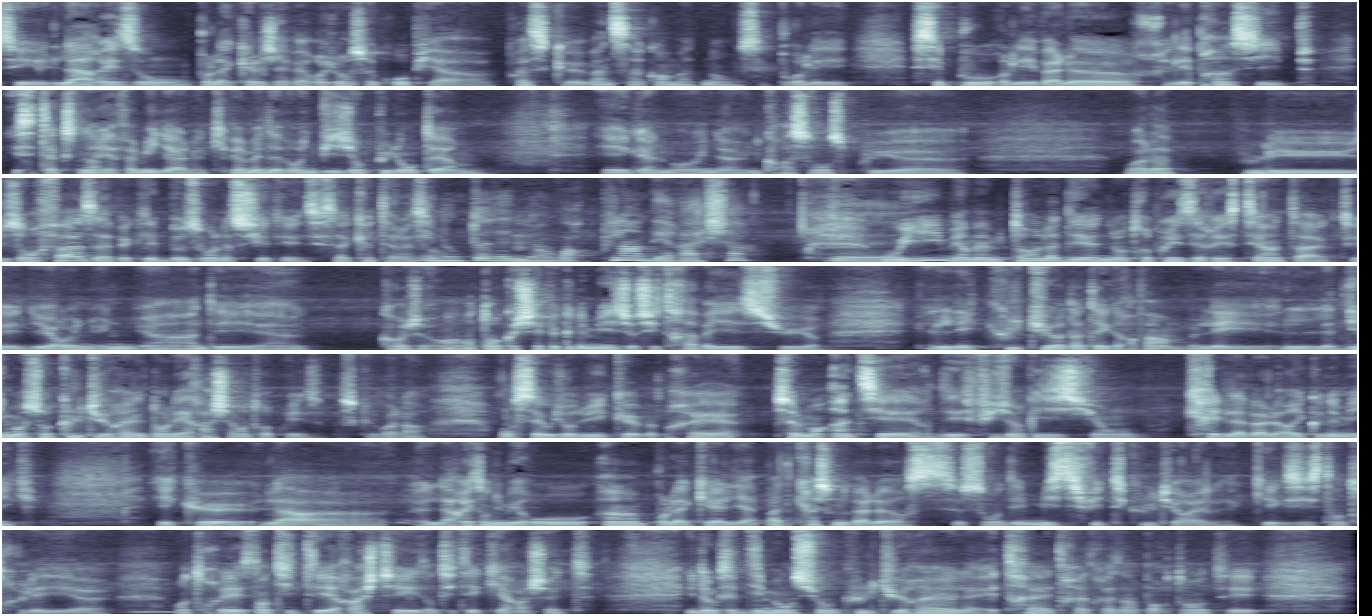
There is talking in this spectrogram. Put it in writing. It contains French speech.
c'est la raison pour laquelle j'avais rejoint ce groupe il y a presque 25 ans maintenant. C'est pour les, pour les valeurs, les principes et cet actionnariat familial qui permet d'avoir une vision plus long terme et également une, une croissance plus, euh, voilà, plus en phase avec les besoins de la société. C'est ça qui est intéressant. Et donc toi, tu as dû hmm. en voir plein des rachats. Oui, mais en même temps, l'ADN de l'entreprise est resté intact. Et d'ailleurs, une, un des, en tant que chef économiste, j'ai aussi travaillé sur les cultures d'intégration, enfin, les, les, dimensions culturelles dans les rachats d'entreprise. Parce que voilà, on sait aujourd'hui qu'à peu près seulement un tiers des fusions-acquisitions créent de la valeur économique et que la, la, raison numéro un pour laquelle il n'y a pas de création de valeur, ce sont des misfits culturels qui existent entre les, euh, entre les entités rachetées et les entités qui rachètent. Et donc cette dimension culturelle est très très très importante. Et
